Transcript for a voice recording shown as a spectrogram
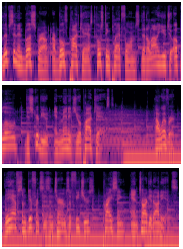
Libsyn and Buzzsprout are both podcast hosting platforms that allow you to upload, distribute, and manage your podcast. However, they have some differences in terms of features, pricing, and target audience.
